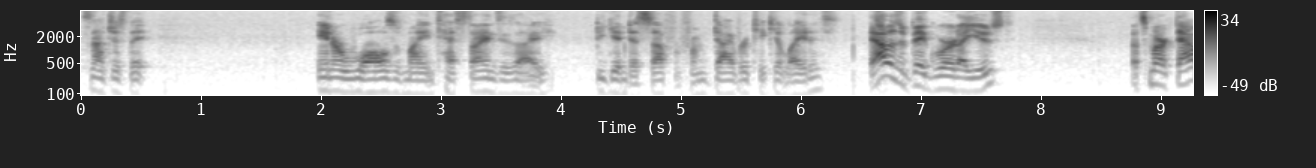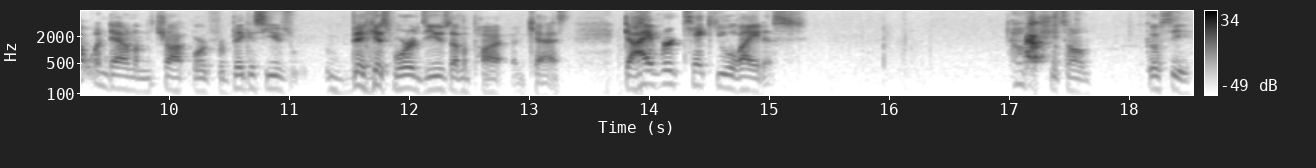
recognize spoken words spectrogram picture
It's not just the inner walls of my intestines as I begin to suffer from diverticulitis. That was a big word I used. Let's mark that one down on the chalkboard for biggest use, biggest words used on the podcast. Diverticulitis. Oh, she's home. Go see.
